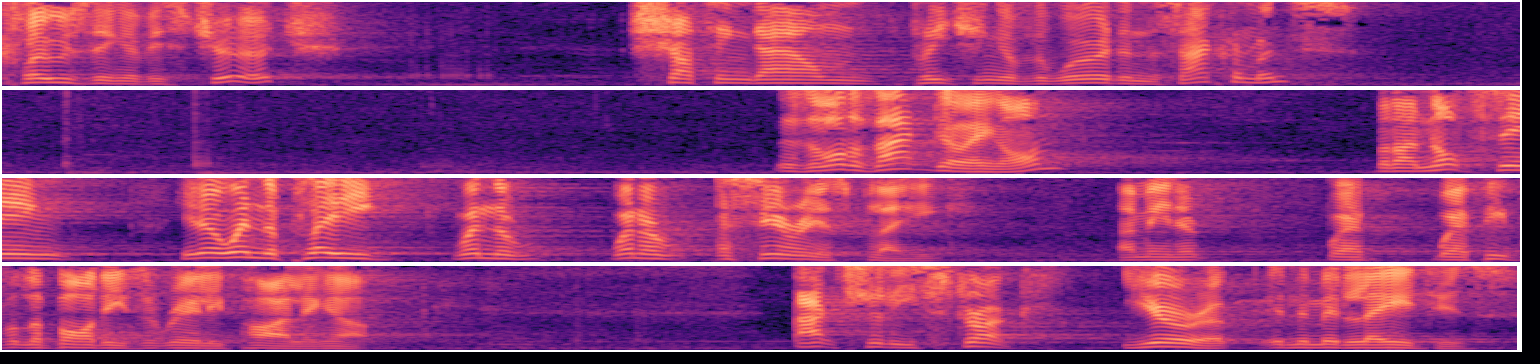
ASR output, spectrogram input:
closing of his church, shutting down the preaching of the word and the sacraments. There's a lot of that going on, but I'm not seeing, you know, when the plague, when, the, when a, a serious plague, I mean, a, where, where people, the bodies are really piling up, actually struck Europe in the Middle Ages,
